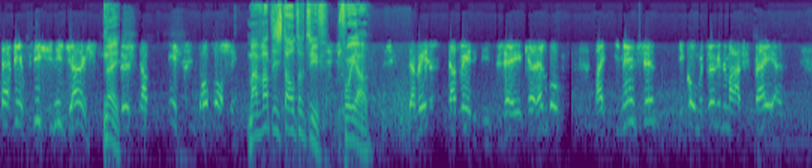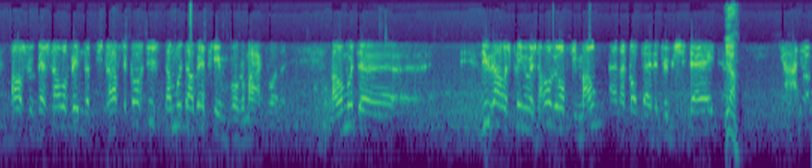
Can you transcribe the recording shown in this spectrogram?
per definitie niet juist. Nee. Dus dat is de oplossing. Maar wat is het alternatief voor jou? Dat weet, dat weet ik niet. Dus ik heb ook, maar die mensen, die komen terug in de maatschappij. En als we z'n allen vinden dat die straf te kort is, dan moet daar wetgeving voor gemaakt worden. Maar we moeten... eh, nu gaan we springen we allen weer op die man. En dan komt hij de publiciteit. Ja. Ja, nou,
